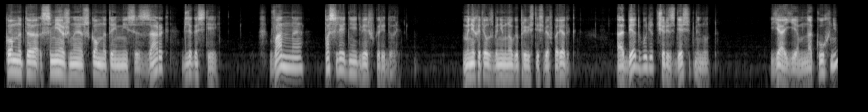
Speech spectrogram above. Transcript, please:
Комната, смежная с комнатой миссис Зарк для гостей. Ванная — последняя дверь в коридоре. Мне хотелось бы немного привести себя в порядок. Обед будет через десять минут. Я ем на кухне.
